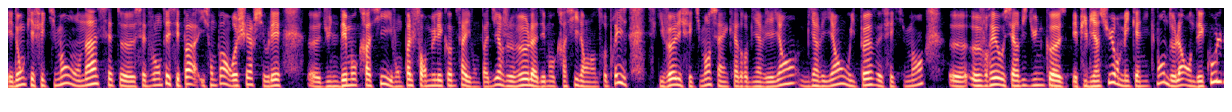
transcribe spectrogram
et donc effectivement, on a cette, euh, volonté. C'est pas, ils sont pas en recherche, si vous voulez, euh, d'une démocratie. Ils vont pas le formuler comme ça. Ils vont pas dire je veux la démocratie dans l'entreprise. Ce qu'ils veulent effectivement, c'est un cadre bienveillant, bienveillant où ils peuvent effectivement œuvrer au service d'une cause. Et puis bien sûr, mécaniquement, de là en découle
